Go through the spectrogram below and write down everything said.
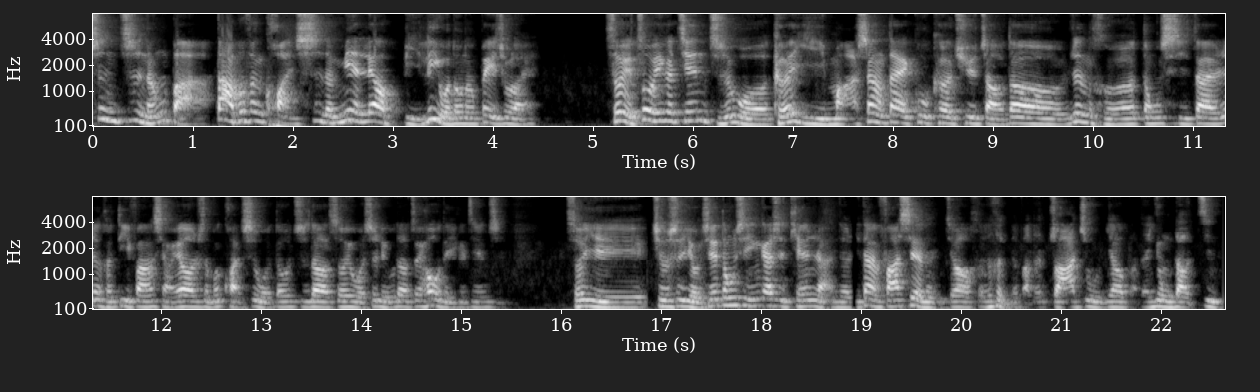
甚至能把大部分款式的面料比例我都能背出来。所以作为一个兼职，我可以马上带顾客去找到任何东西，在任何地方想要什么款式，我都知道。所以我是留到最后的一个兼职。所以就是有些东西应该是天然的，一旦发现了，你就要狠狠的把它抓住，要把它用到尽。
